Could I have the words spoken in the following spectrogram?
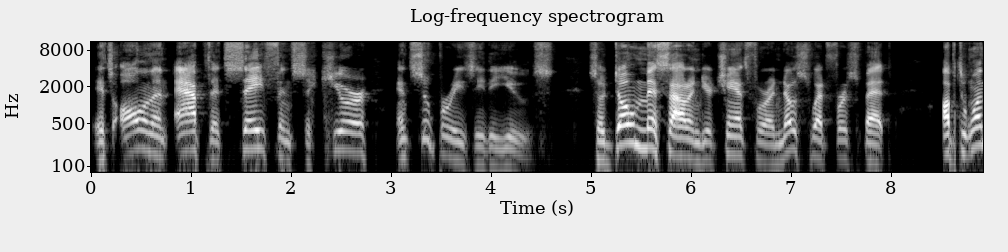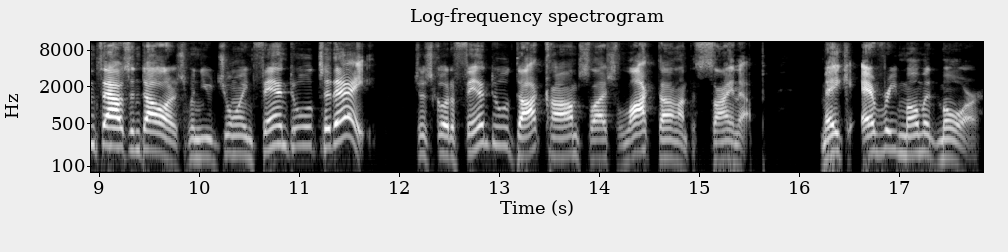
It's all in an app that's safe and secure and super easy to use. So don't miss out on your chance for a no sweat first bet up to $1,000 when you join FanDuel today. Just go to fanduel.com slash locked on to sign up. Make every moment more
